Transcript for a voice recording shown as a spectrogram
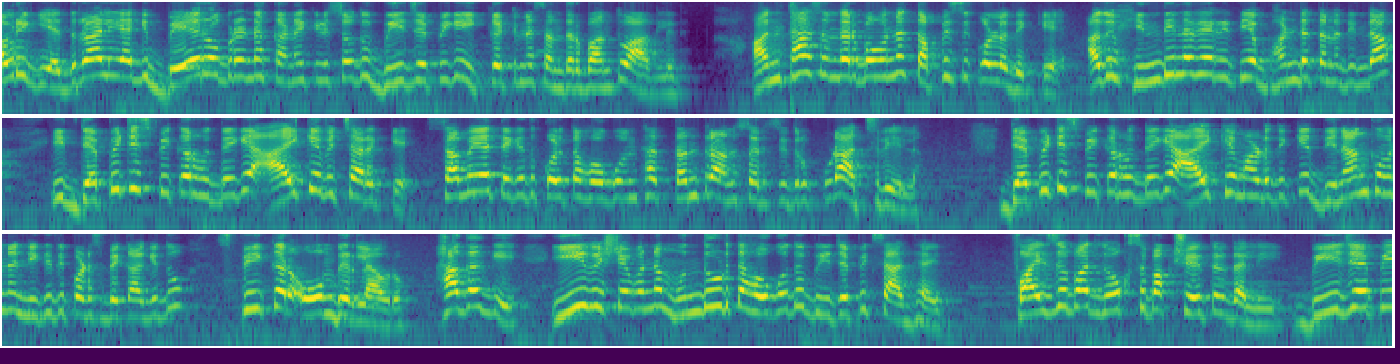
ಅವರಿಗೆ ಎದುರಾಳಿಯಾಗಿ ಬೇರೊಬ್ಬರನ್ನ ಕಣಕ್ಕಿಳಿಸೋದು ಬಿಜೆಪಿಗೆ ಇಕ್ಕಟ್ಟಿನ ಸಂದರ್ಭ ಅಂತೂ ಆಗಲಿದೆ. ಅಂಥ ಸಂದರ್ಭವನ್ನು ತಪ್ಪಿಸಿಕೊಳ್ಳೋದಕ್ಕೆ, ಅದು ಹಿಂದಿನದೇ ರೀತಿಯ ಭಂಡತನದಿಂದ ಈ ಡೆಪ್ಯೂಟಿ ಸ್ಪೀಕರ್ ಹುದ್ದೆಗೆ ಆಯ್ಕೆ ವಿಚಾರಕ್ಕೆ ಸಮಯ ತೆಗೆದುಕೊಳ್ತಾ ಹೋಗುವಂಥ ತಂತ್ರ ಅನುಸರಿಸಿದ್ರು ಕೂಡ ಅಚ್ಚರಿ ಇಲ್ಲ. ಡೆಪ್ಯೂಟಿ ಸ್ಪೀಕರ್ ಹುದ್ದೆಗೆ ಆಯ್ಕೆ ಮಾಡೋದಕ್ಕೆ ದಿನಾಂಕವನ್ನು ನಿಗದಿಪಡಿಸಬೇಕಾಗಿದ್ದು ಸ್ಪೀಕರ್ ಓಂ ಬಿರ್ಲಾ ಅವರು. ಹಾಗಾಗಿ ಈ ವಿಷಯವನ್ನು ಮುಂದೂಡ್ತಾ ಹೋಗೋದು ಬಿಜೆಪಿಗೆ ಸಾಧ್ಯ ಇದೆ. ಫೈಜಾಬಾದ್ ಲೋಕಸಭಾ ಕ್ಷೇತ್ರದಲ್ಲಿ ಬಿಜೆಪಿ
